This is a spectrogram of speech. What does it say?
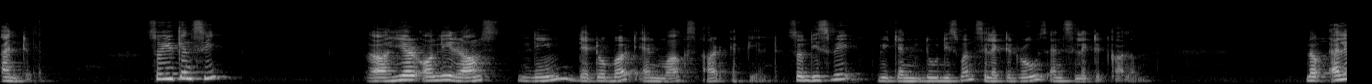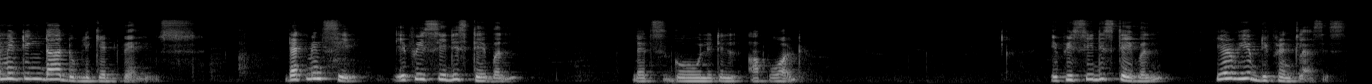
enter so you can see uh, here only ram's name date of birth and marks are appeared so this way we can do this one selected rows and selected column now eliminating the duplicate values. That means see, if we see this table, let's go little upward. If we see this table, here we have different classes.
